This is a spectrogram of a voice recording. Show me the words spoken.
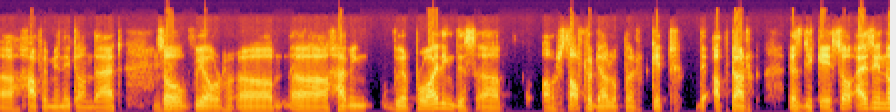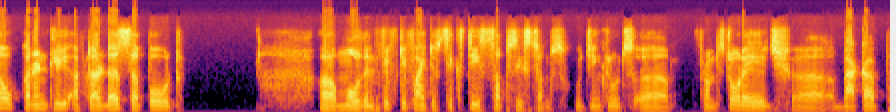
uh, half a minute on that. Mm-hmm. So we are um, uh, having, we are providing this uh, our software developer kit, the APTARE SDK. So as you know, currently APTARE does support uh, more than 55 to 60 subsystems, which includes uh, from storage, uh, backup,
